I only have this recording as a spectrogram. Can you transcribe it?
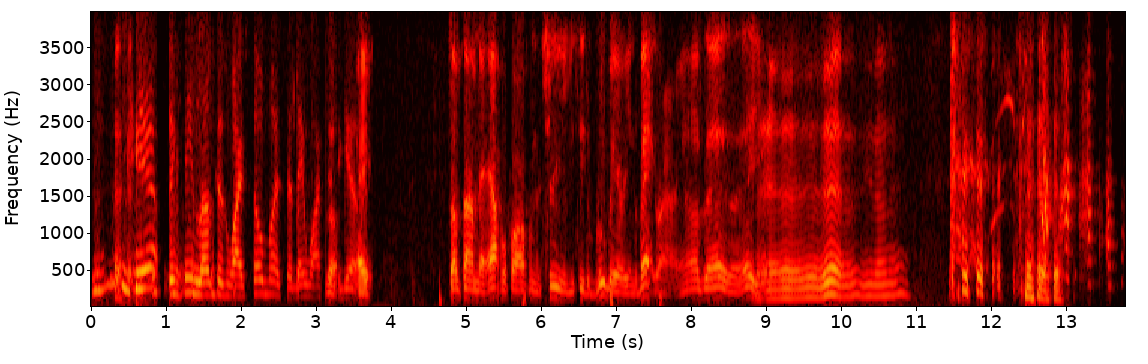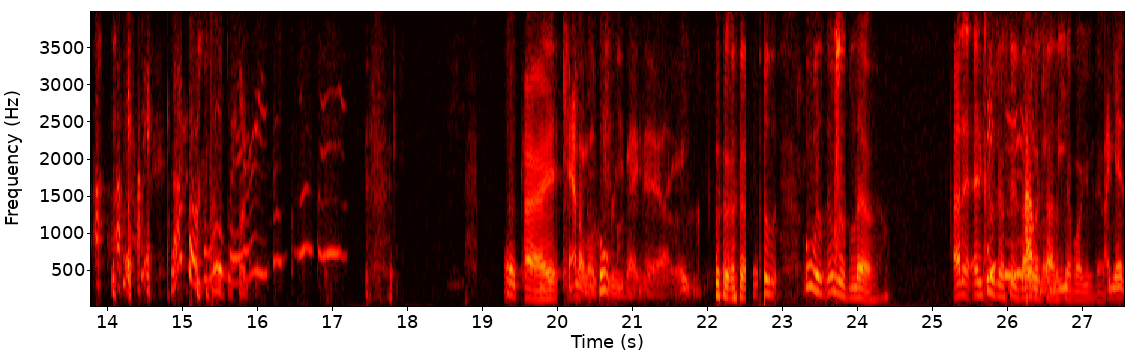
yeah. 16 loves his wife so much that they watch it together. hey, sometimes the apple falls from the tree and you see the blueberry in the background. You know what I'm saying? Hey, yeah, you know Not the blueberry. All right. Cantaloupe Who- tree back there. Like, hey. who, was, who was who was left? I didn't. And Khujoe says I I would try to me. step on you with that. I guess.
